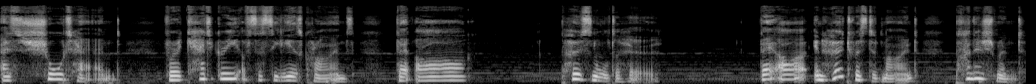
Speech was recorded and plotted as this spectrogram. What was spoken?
as shorthand for a category of Cecilia's crimes that are personal to her. They are, in her twisted mind, punishment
